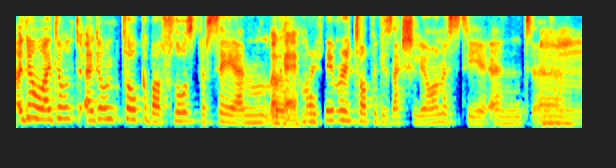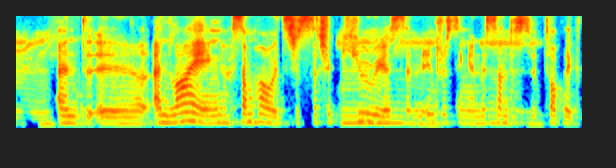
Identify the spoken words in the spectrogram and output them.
Uh, no i don't i don't talk about flaws per se i'm uh, okay uh, my favorite topic is actually honesty and uh, mm. and uh, and lying somehow it's just such a curious mm. and interesting and misunderstood mm. topic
